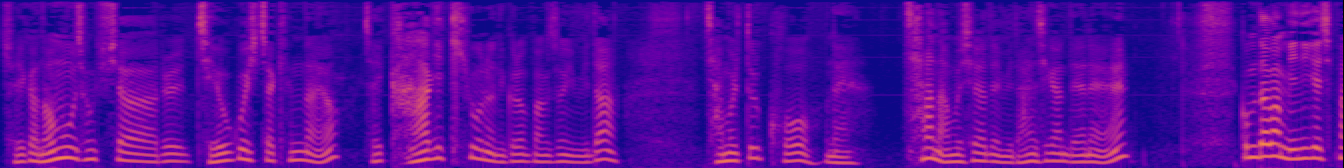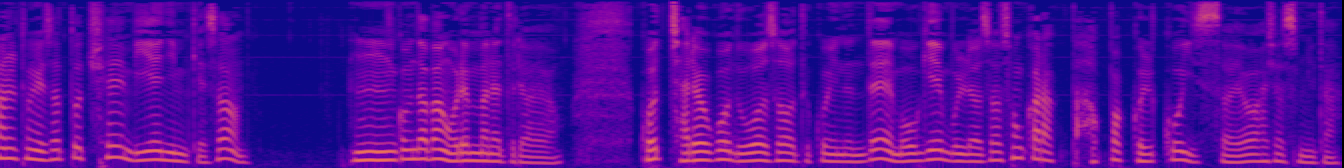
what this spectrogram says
저희가 너무 청취자를 재우고 시작했나요? 저희 강하게 키우는 그런 방송입니다. 잠을 뚫고 네 살아남으셔야 됩니다. 한 시간 내내. 꿈다방 미니 게시판을 통해서 또 최미애님께서 음 꿈다방 오랜만에 들어요. 곧 자려고 누워서 듣고 있는데 모기에 물려서 손가락 벅벅 긁고 있어요 하셨습니다.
